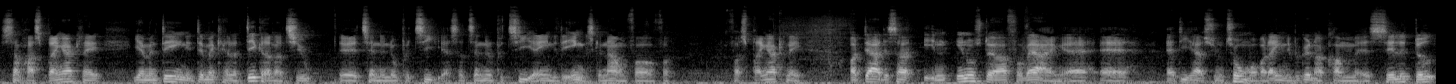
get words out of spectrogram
som har springerknæ, jamen det er egentlig det, man kalder degenerativ øh, tendinopati. Altså tendinopati er egentlig det engelske navn for, for, for springerknæ. Og der er det så en endnu større forværing af, af, af de her symptomer, hvor der egentlig begynder at komme øh, celledød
